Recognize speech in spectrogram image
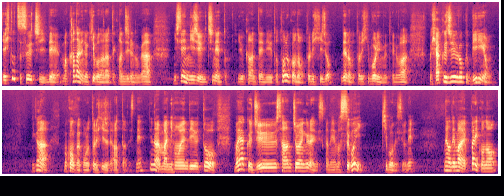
で一つ数値で、まあ、かなりの規模だなって感じるのが2021年という観点でいうとトルコの取引所での取引ボリュームというのは116ビリオンが今回この取引所であったんですね。というのはまあ日本円でいうと、まあ、約13兆円ぐらいですかね、まあ、すごい規模ですよね。なのでまあやっぱりこの、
